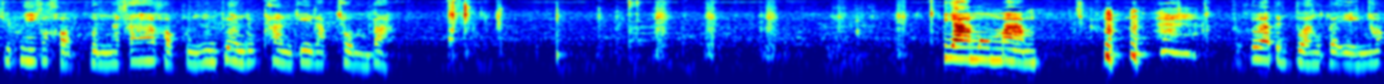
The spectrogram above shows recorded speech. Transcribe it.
คลิปนี้ก็ขอบคุณนะคะ ขอบคุณเพื่อนๆทุกท่านที่รับชมค่ะยาโมมามก็ว่าเป็นตัวของตัวเองเนาะ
